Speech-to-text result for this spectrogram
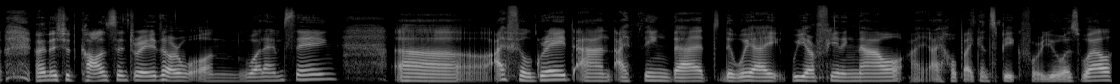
and I should concentrate or on what I'm saying. Uh, I feel great, and I think that the way I we are feeling now, I, I hope I can speak for you as well,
